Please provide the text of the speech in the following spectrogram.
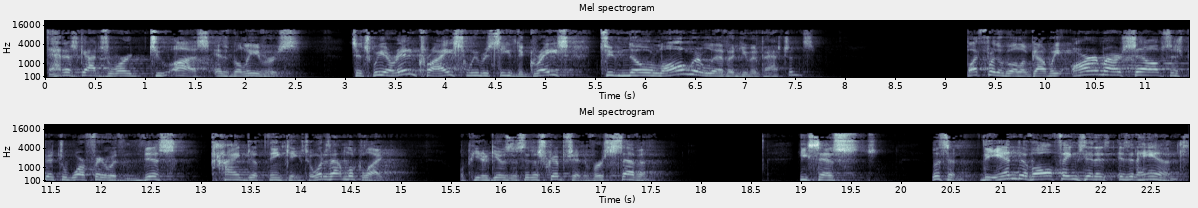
That is God's word to us as believers. Since we are in Christ, we receive the grace to no longer live in human passions, but for the will of God. We arm ourselves in spiritual warfare with this kind of thinking. So, what does that look like? Well, Peter gives us a description in verse 7. He says, Listen, the end of all things is, at hand.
